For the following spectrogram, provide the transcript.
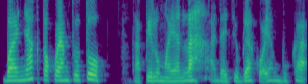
Banyak toko yang tutup. Tapi lumayanlah ada juga kok yang buka.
